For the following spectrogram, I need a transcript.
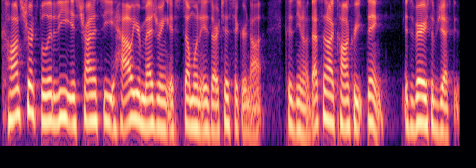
Construct validity is trying to see how you're measuring if someone is artistic or not, because, you know, that's not a concrete thing. It's very subjective.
